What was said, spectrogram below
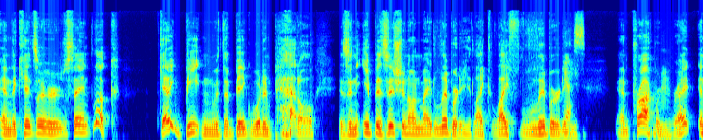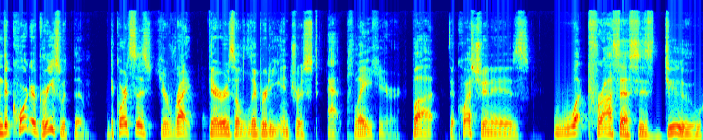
And the kids are saying, look, getting beaten with a big wooden paddle is an imposition on my liberty, like life, liberty, Yes. And property, Mhm. right? And the court agrees with them. The court says, you're right. There is a liberty interest at play here. But the question is, what process is due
